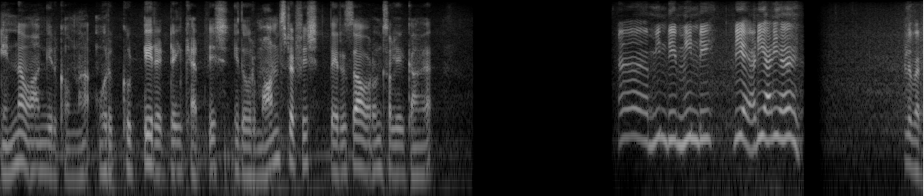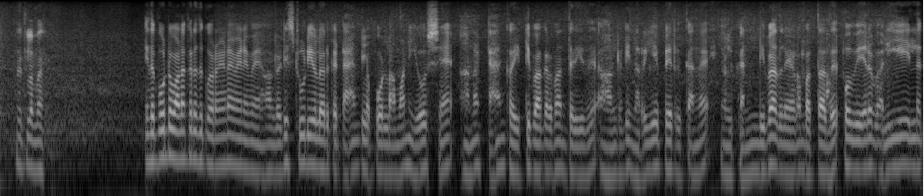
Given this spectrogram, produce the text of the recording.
என்ன வாங்கியிருக்கோம்னா ஒரு குட்டி ரெட்டில் கேட்ஃபிஷ். இது ஒரு மான்ஸ்டர் ஃபிஷ் பெருசாக வரும்னு சொல்லியிருக்காங்க. மீன்டி மீன்டி. அடி அடி அடி. இது பார் இதுல பார். இதை போட்டு வளர்க்குறதுக்கு ஒரு இடம் வேணுமே. ஆல்ரெடி ஸ்டூடியோவில் இருக்க டேங்க்கில் போடலாமான்னு யோசித்தேன் ஆனால் டேங்க்கை எட்டி பார்க்குறது தான் தெரியுது. ஆல்ரெடி நிறைய பேர் இருக்காங்க. எங்களுக்கு கண்டிப்பாக அதில் இடம் பத்தாது. இப்போ வேறு வழியே இல்லை.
